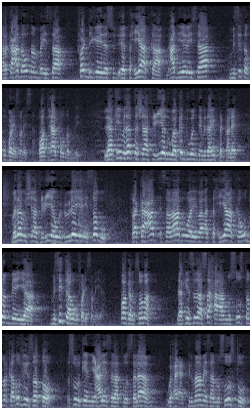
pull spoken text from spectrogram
Rakacadda u dambaysa fadhigeeda taxiyaadka ah. Maxaad yeelaysaa? Misigtaad ku fadhiisanaysaa. Waa taxiyaadka u dambeeya. Laakiin madhabta shaaficiyadu waa ka duwan tahay madaahibta kale. Madhabu shaaficiya wuxuu leeyahay isagu rakacad salaad waliba ataxiyaadka u dambeeyaa misigtaa lagu fadhiisanaya. Waa garata soo ma laakiin sidaa saxa ah nusuusta markaad u fiirsato rasuulkeennii calayhi salaatu wasalaam waxay tilmaamaysaa nusuustu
